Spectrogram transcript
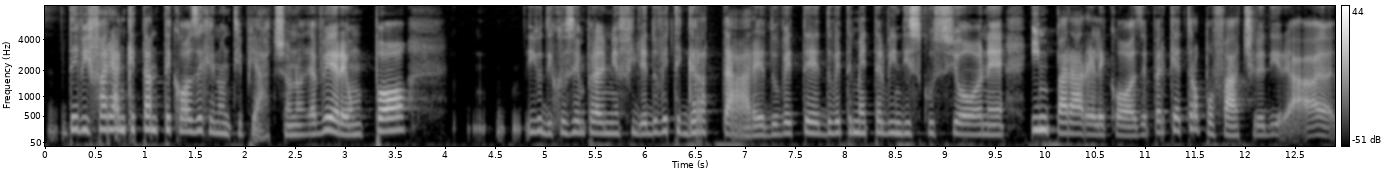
devi fare anche tante cose che non ti piacciono, avere un po'... Io dico sempre alle mie figlie, dovete grattare, dovete, dovete mettervi in discussione, imparare le cose, perché è troppo facile dire, ah,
